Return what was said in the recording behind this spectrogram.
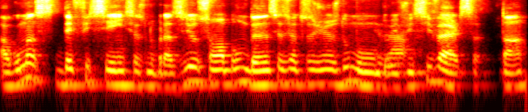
algumas deficiências no Brasil são abundâncias em outras regiões do mundo Exato. e vice-versa, tá?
